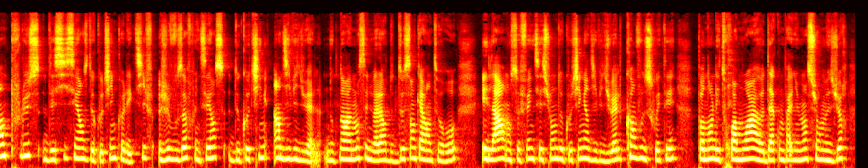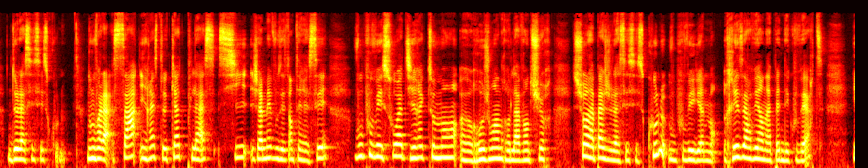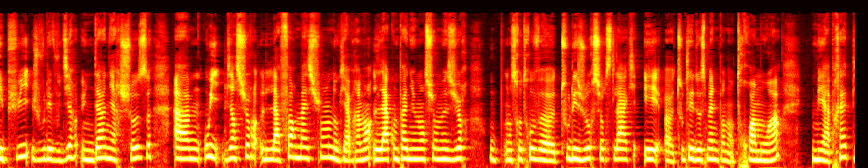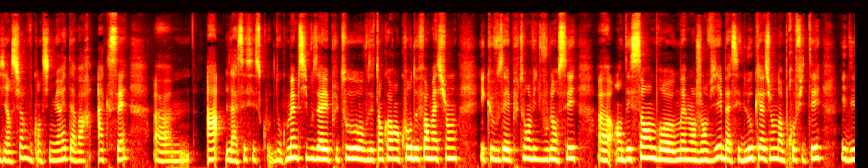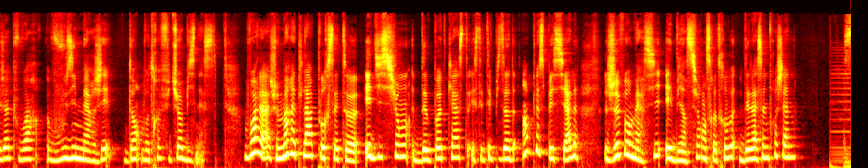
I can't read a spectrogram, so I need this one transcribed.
En plus des six séances de coaching collectif, je vous offre une séance de coaching individuel. Donc normalement c'est une valeur de 240 euros. Et là on se fait une session de coaching individuel quand vous le souhaitez pendant les trois mois euh, d'accompagnement sur mesure de la CC School. Donc voilà, ça il reste 4 places si jamais vous êtes intéressé. Vous pouvez soit directement euh, rejoindre l'aventure sur la page de la CC School, vous pouvez également réserver un appel découverte. Et puis, je voulais vous dire une dernière chose. Euh, oui, bien sûr, la formation, donc il y a vraiment l'accompagnement sur mesure où on se retrouve euh, tous les jours sur Slack et toutes les deux semaines pendant trois mois. Mais après, bien sûr, vous continuerez d'avoir accès à la CC School. Donc même si vous avez plutôt, vous êtes encore en cours de formation et que vous avez plutôt envie de vous lancer euh, en décembre ou même en janvier, bah, c'est l'occasion d'en profiter et déjà de pouvoir vous immerger dans votre futur business. Voilà, je m'arrête là pour cette euh, édition de podcast et cet épisode un peu spécial. Je vous remercie et bien sûr on se retrouve dès la semaine prochaine.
